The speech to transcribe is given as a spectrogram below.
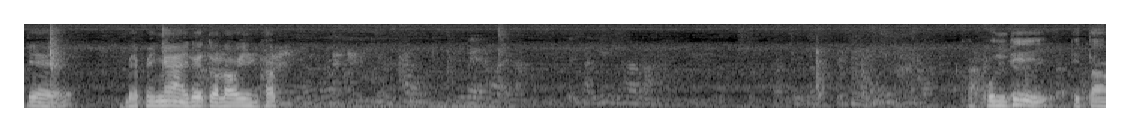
แก้แบบง่ายๆด้วยตัวเราเองครับขอบคุณที่ติดตาม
